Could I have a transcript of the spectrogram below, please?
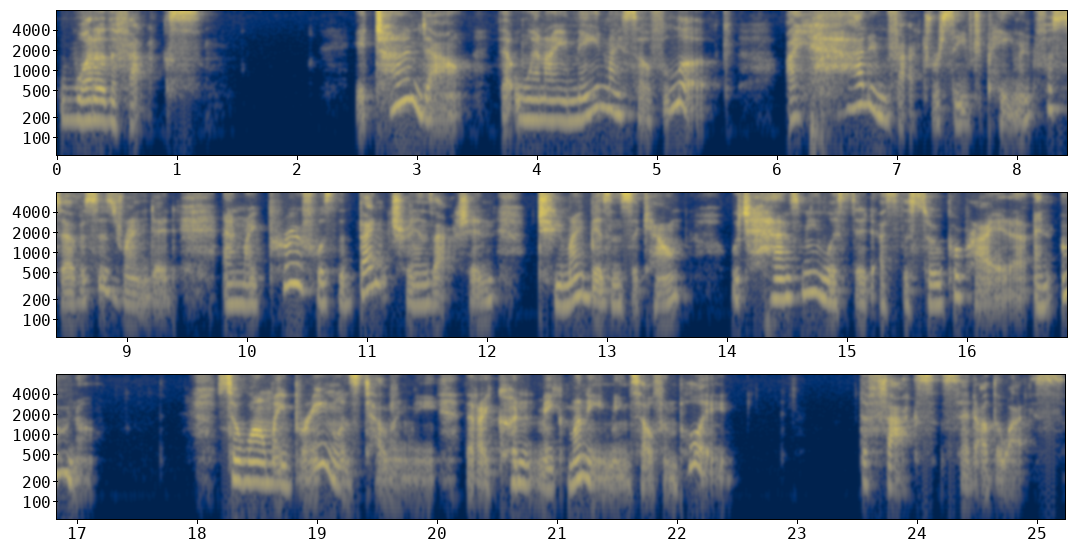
what are the facts? It turned out that when I made myself look, I had in fact received payment for services rendered, and my proof was the bank transaction to my business account, which has me listed as the sole proprietor and owner. So while my brain was telling me that I couldn't make money being self employed, the facts said otherwise.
